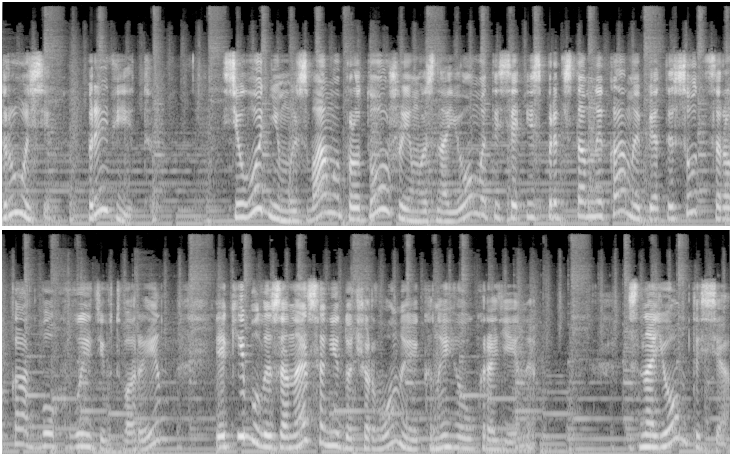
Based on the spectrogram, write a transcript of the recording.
Друзі, привіт! Сьогодні ми з вами продовжуємо знайомитися із представниками 542 видів тварин, які були занесені до Червоної книги України. Знайомтеся,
